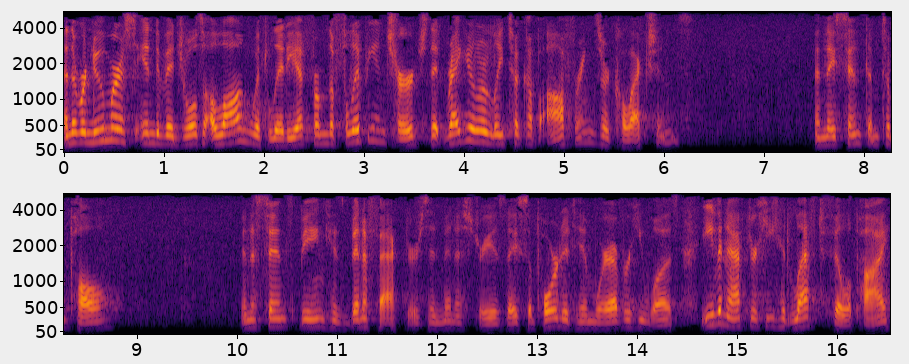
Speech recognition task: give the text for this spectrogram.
And there were numerous individuals along with Lydia from the Philippian church that regularly took up offerings or collections. And they sent them to Paul in a sense, being his benefactors in ministry as they supported him wherever he was. Even after he had left Philippi,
